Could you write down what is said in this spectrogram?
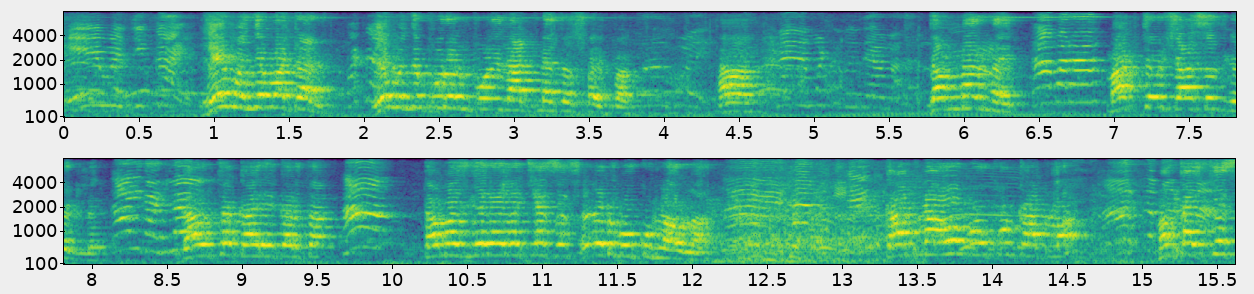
हे म्हणजे काय? हे म्हणजे मटण. हे म्हणजे पुरणपोळी लाटण्याचा स्वयंपाक. हा. जमणार नाही? मागच्या वर्षी असंच घडलं? गावचा कार्यकर्ता. तमास गेरायला केस सगळं बोकून लावला? कापला हो बोकून कापला. मग काय केस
